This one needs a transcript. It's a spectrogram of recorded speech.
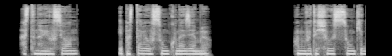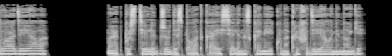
— остановился он и поставил сумку на землю. Он вытащил из сумки два одеяла. Мы отпустили Джуди с поводка и сели на скамейку, накрыв одеялами ноги.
